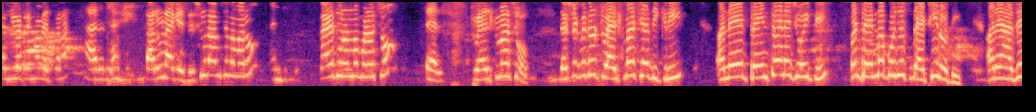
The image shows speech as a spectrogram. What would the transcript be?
પહેલી વાર ટ્રેનમાં બેસવાના? સારું લાગે. સારું લાગે છે. શું નામ છે તમારું? અંજલિ. કયા ધોરણમાં ભણો છો? ટ્વેલ્થ. ટ્વેલ્થમાં છો. દર્શક મિત્રો ટ્વેલ્થમાં છે આ દીકરી. અને ટ્રેન તો એને જોઈ હતી પણ ટ્રેનમાં કોઈ દિવસ બેઠી નહોતી. અને આજે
